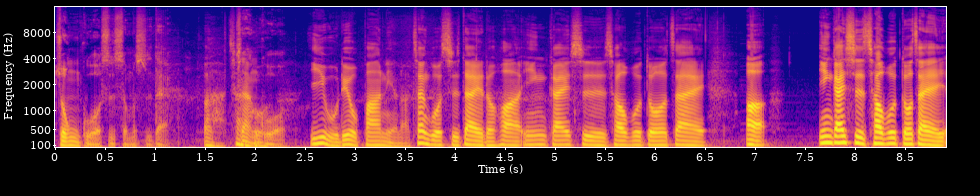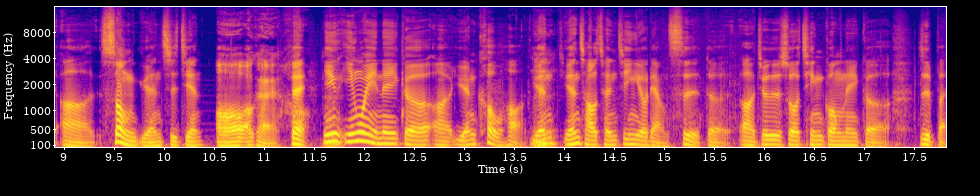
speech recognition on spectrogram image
中国是什么时代？啊，战国一五六八年了。战国时代的话，应该是差不多在呃，应该是差不多在呃宋元之间。哦，OK，对，因因为那个呃元寇哈元嗯。元朝曾经有两次的呃，就是说进攻那个日本，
